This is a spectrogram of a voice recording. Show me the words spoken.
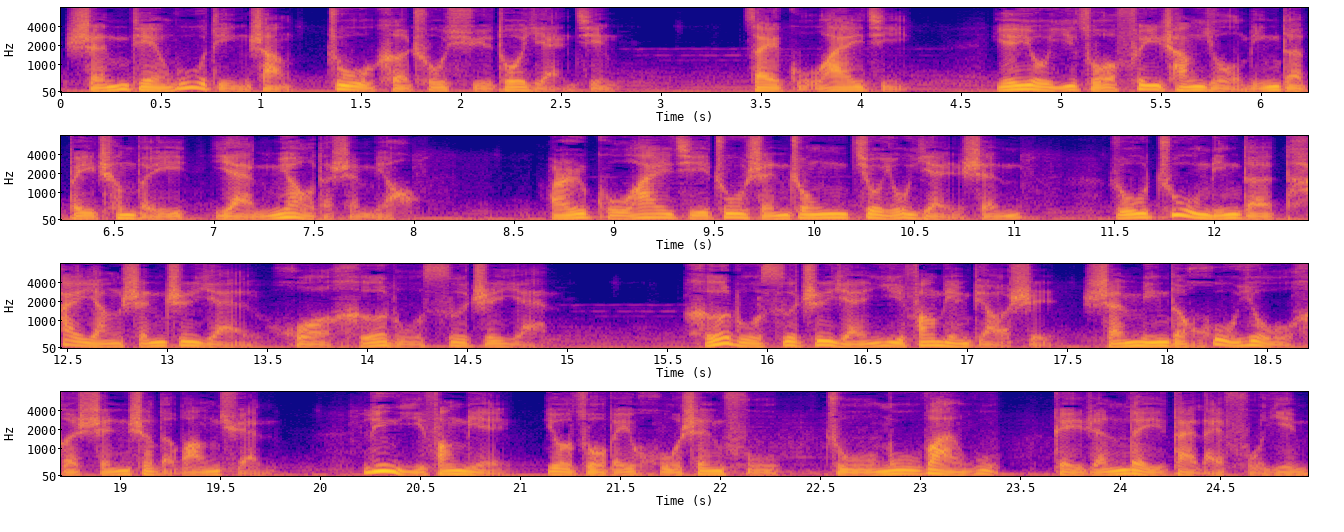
神殿屋顶上铸刻出许多眼睛。在古埃及，也有一座非常有名的被称为眼庙的神庙，而古埃及诸神中就有眼神，如著名的太阳神之眼或荷鲁斯之眼。荷鲁斯之眼一方面表示神明的护佑和神圣的王权，另一方面又作为护身符，瞩目万物，给人类带来福音。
